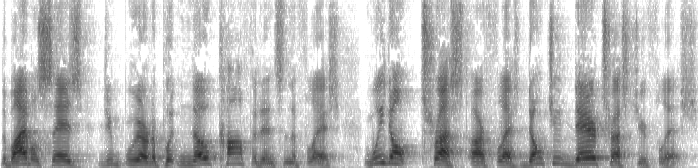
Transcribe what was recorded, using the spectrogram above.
The Bible says we are to put no confidence in the flesh. We don't trust our flesh. Don't you dare trust your flesh.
